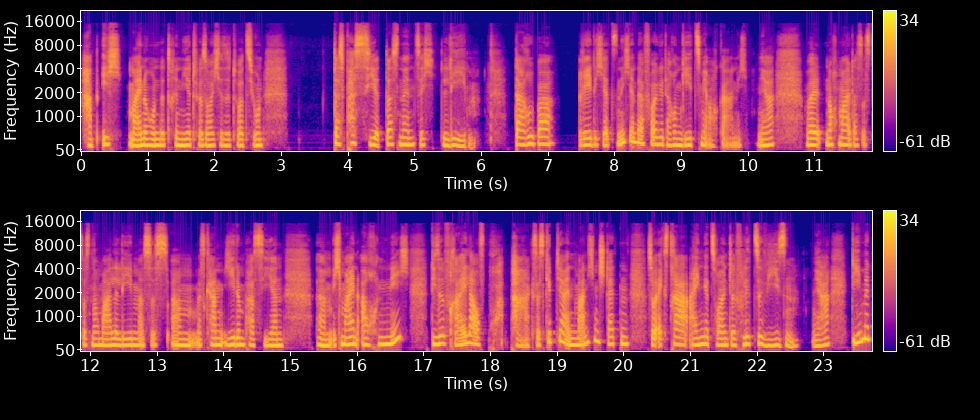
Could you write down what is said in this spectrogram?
habe ich meine Hunde trainiert für solche Situationen. Das passiert, das nennt sich Leben. Darüber rede ich jetzt nicht in der Folge, darum geht's mir auch gar nicht. Ja, weil nochmal, das ist das normale Leben. Es ist, ähm, es kann jedem passieren. Ähm, ich meine auch nicht diese Freilaufparks. Es gibt ja in manchen Städten so extra eingezäunte Flitzewiesen. Ja, die mit,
